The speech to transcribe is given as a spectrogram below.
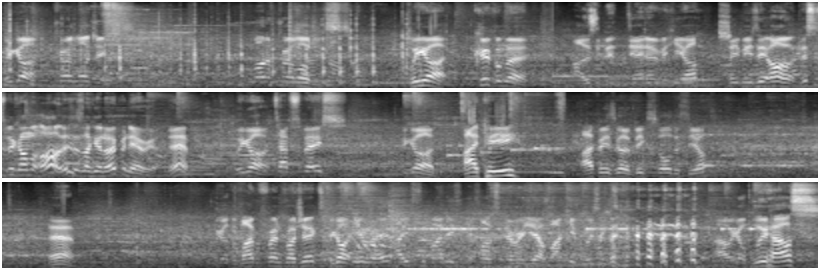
We got ProLogix. A lot of ProLogix. We got Cooper Mode. Oh, this is a bit dead over here. Sheet music. Oh, this has become, oh, this is like an open area. Damn. We got Tapspace. We got IP. IP's got a big stall this year. Damn. We got the Vibraphone project. We got Earray. I used to buy these close every year, but I keep losing them. uh, we got Blue House.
